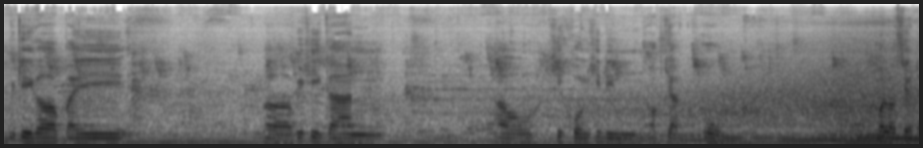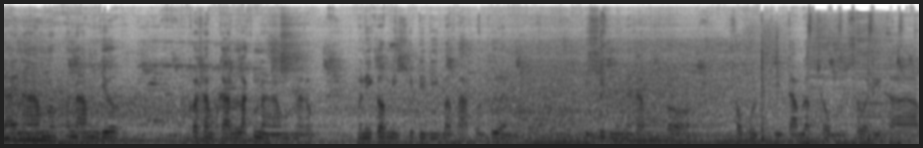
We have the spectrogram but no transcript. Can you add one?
เมื่อกี้ก็ไปวิธีการเอาขี้โคลนขี้ดินออกจากโอ่งเพราะเราเสียดายน้ำเนาะเพราะน้ำเยอะก็ทำการลักน้ำนะครับ วันนี้ก็มีคลิปดีๆมาฝากเพื่อนๆอีกคลิปนึงนะครับ ก็ขอบคุณที่ติดตามรับชม สวัสดีครับ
